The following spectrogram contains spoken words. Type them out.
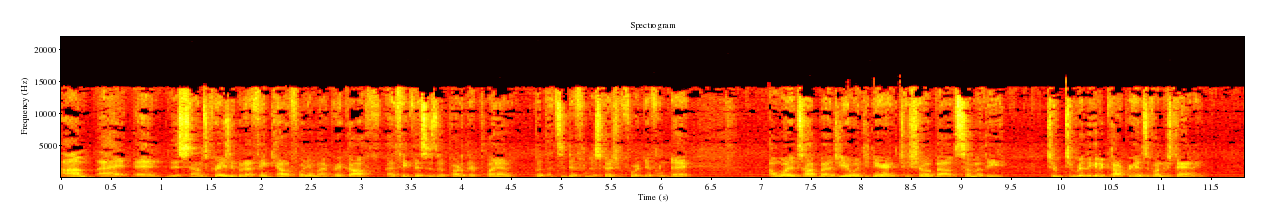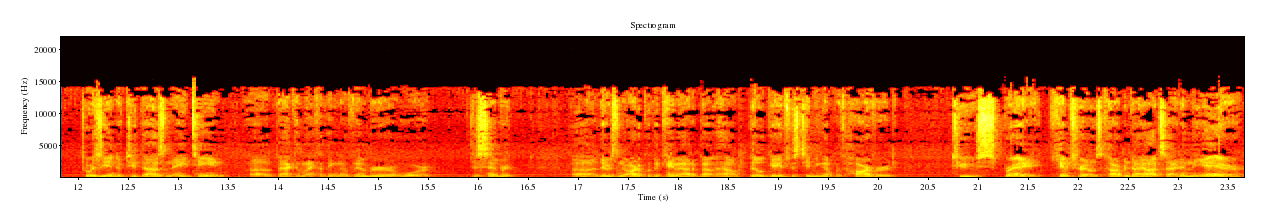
Um, I, and this sounds crazy, but I think California might break off. I think this is a part of their plan, but that's a different discussion for a different day. I want to talk about geoengineering to show about some of the to, to really get a comprehensive understanding, towards the end of 2018, uh, back in like I think November or December, uh, there was an article that came out about how Bill Gates was teaming up with Harvard to spray chemtrails, carbon dioxide in the air.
